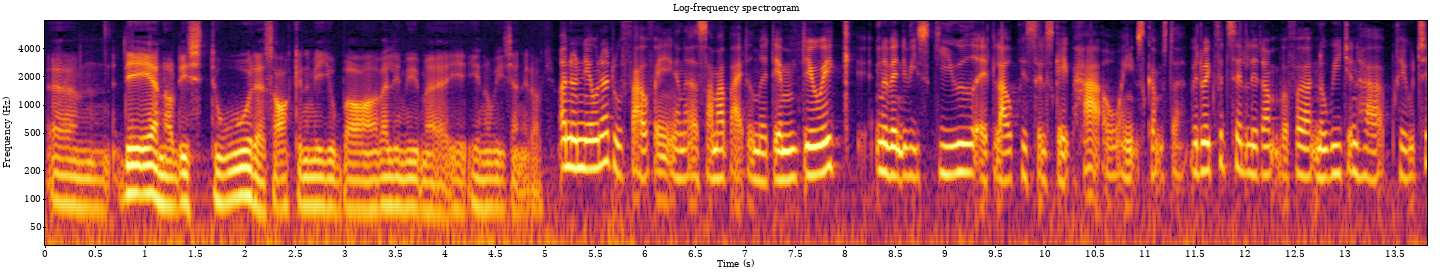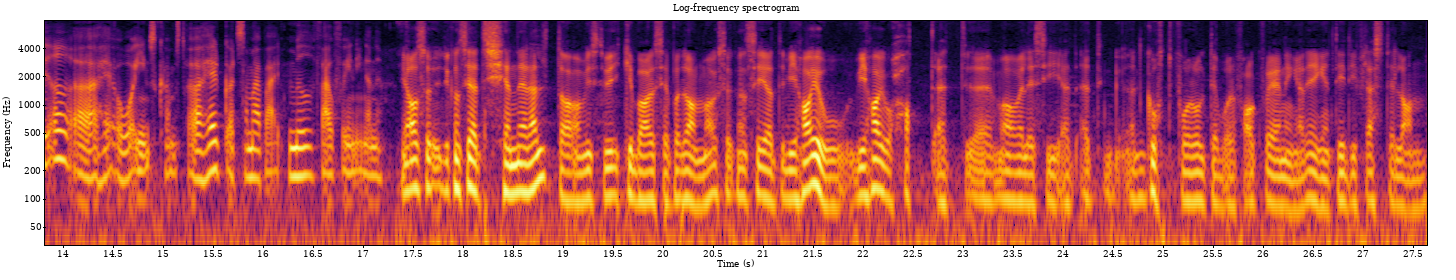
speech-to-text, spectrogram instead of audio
Um, det er en av de store sakene vi jobber veldig mye med i, i Norwegian i dag. Og Nå nevner du fagforeningene og samarbeidet med dem. Det er jo ikke nødvendigvis givet at lavprisselskap har overenskomster. Vil du ikke fortelle litt om hvorfor Norwegian har prioritert å ha overenskomster og ha et godt samarbeid med fagforeningene? Ja, altså du kan si at Generelt, da, hvis du ikke bare ser på Danmark, så kan du si at vi har jo, vi har jo hatt et, eh, vil jeg si, et, et, et godt forhold til våre fagforeninger, egentlig de fleste land.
